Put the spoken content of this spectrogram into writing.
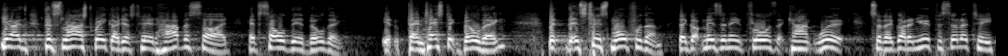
You know, this last week I just heard Harborside have sold their building fantastic building, but it's too small for them. They've got mezzanine floors that can't work. So they've got a new facility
